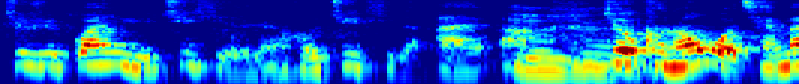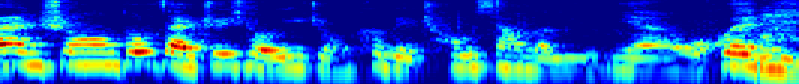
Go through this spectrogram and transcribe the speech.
就是关于具体的人和具体的爱吧。嗯就可能我前半生都在追求一种特别抽象的理念，我会嗯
